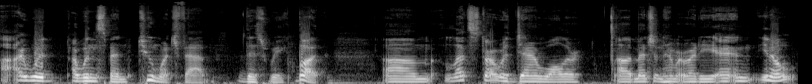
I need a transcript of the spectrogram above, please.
I would I wouldn't spend too much FAAB this week, but um, let's start with Darren Waller. I uh, mentioned him already, and you know,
